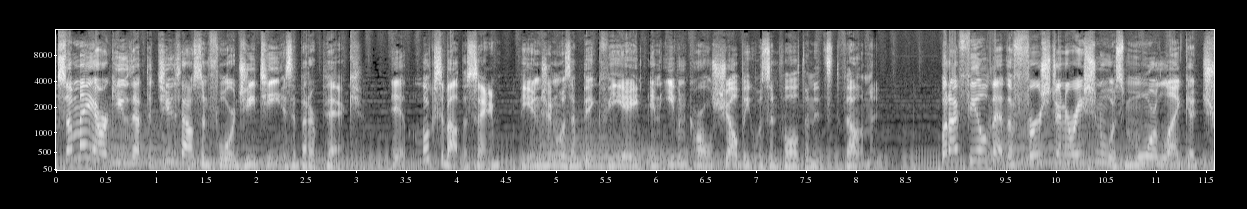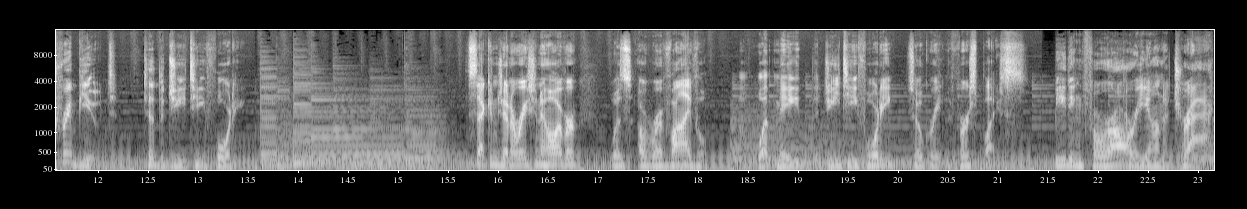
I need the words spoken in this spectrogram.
Some may argue that the 2004 GT is a better pick. It looks about the same. The engine was a big V8, and even Carroll Shelby was involved in its development. But I feel that the first generation was more like a tribute to the GT40. Second generation, however, was a revival of what made the GT40 so great in the first place, beating Ferrari on a track.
